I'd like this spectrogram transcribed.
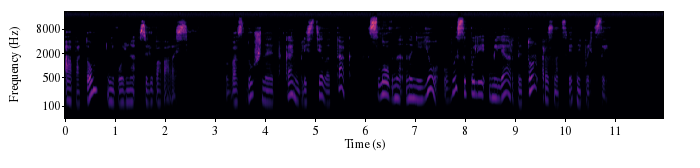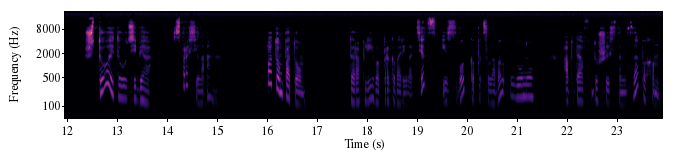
а потом невольно залюбовалась. Воздушная ткань блестела так, словно на нее высыпали миллиарды тонн разноцветной пыльцы. — Что это у тебя? — спросила она. Потом, потом. Торопливо проговорил отец и звонко поцеловал луну, обдав душистым запахом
